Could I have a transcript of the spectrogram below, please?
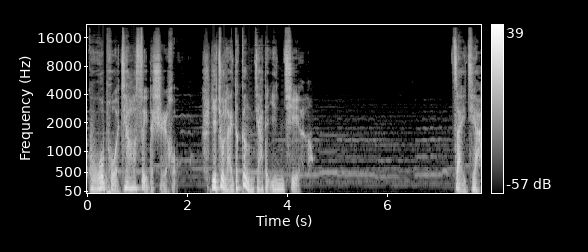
国破家碎的时候，也就来得更加的殷切了。再嫁，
